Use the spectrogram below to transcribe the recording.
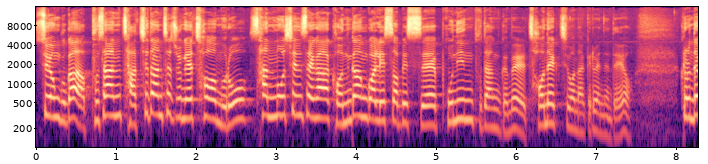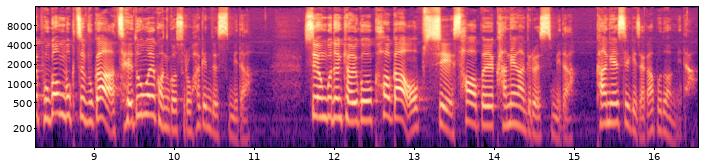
수영구가 부산 자치단체 중에 처음으로 산모 신생아 건강관리 서비스의 본인 부담금을 전액 지원하기로 했는데요. 그런데 보건복지부가 제동을 건 것으로 확인됐습니다. 수영구는 결국 허가 없이 사업을 강행하기로 했습니다. 강혜슬 기자가 보도합니다.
